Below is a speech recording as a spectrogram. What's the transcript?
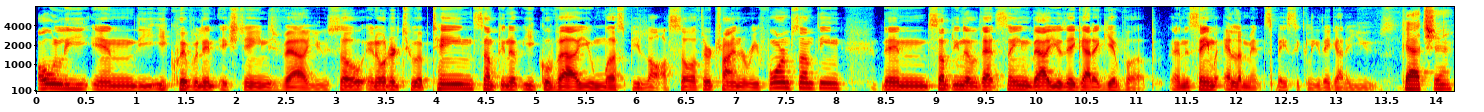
only in the equivalent exchange value. So in order to obtain something of equal value must be lost. So if they're trying to reform something, then something of that same value they got to give up, and the same elements basically they got to use. Gotcha.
